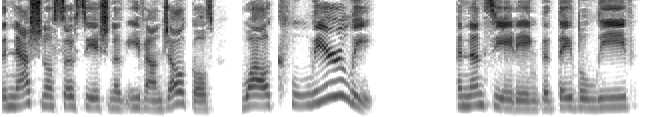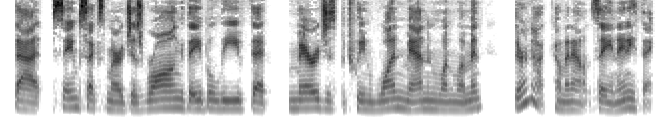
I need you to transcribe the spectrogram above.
the National Association of Evangelicals, while clearly enunciating that they believe that same sex marriage is wrong. They believe that marriage is between one man and one woman. They're not coming out and saying anything.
